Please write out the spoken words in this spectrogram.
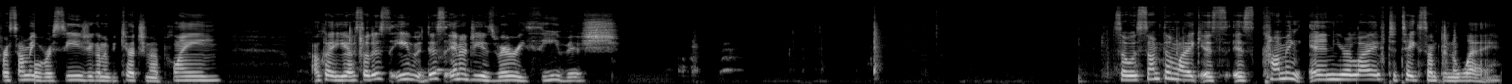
For some overseas, you're going to be catching a plane. Okay, yeah. So this even this energy is very thievish. So it's something like it's it's coming in your life to take something away.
